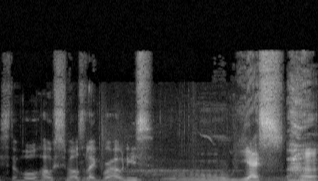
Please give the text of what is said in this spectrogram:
Nice. The whole house smells like brownies. Ooh, yes.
